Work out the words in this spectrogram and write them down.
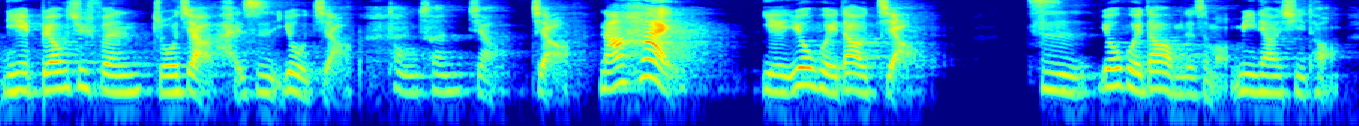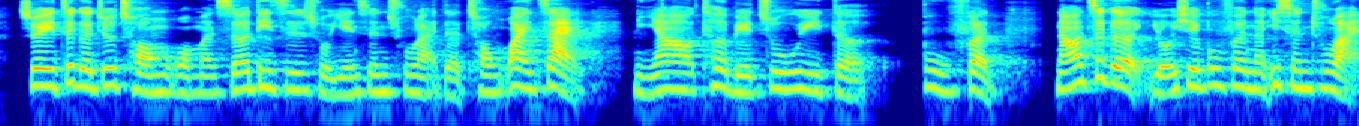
你也不要去分左脚还是右脚，统称脚。脚，然后亥也又回到脚，子又回到我们的什么泌尿系统，所以这个就从我们十二地支所延伸出来的，从外在你要特别注意的部分，然后这个有一些部分呢，一生出来，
